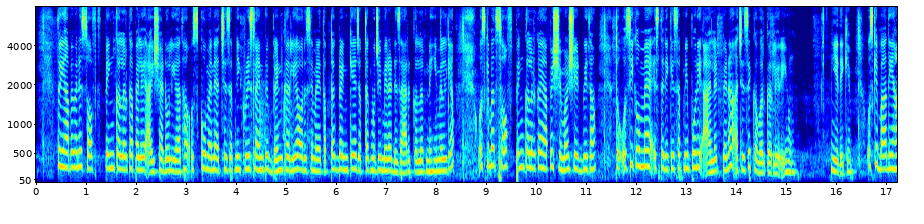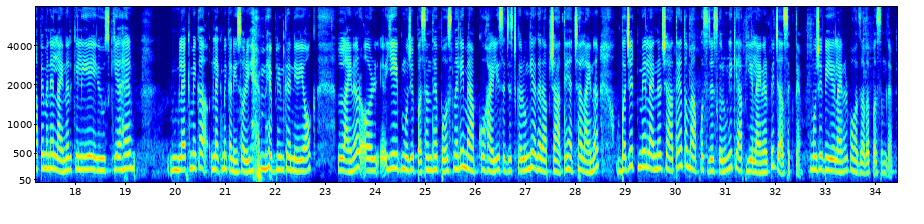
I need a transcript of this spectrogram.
तो यहाँ पे मैंने सॉफ्ट पिंक कलर का पहले आई शेडो लिया था, उसको मैंने अच्छे से अपनी क्रीस लाइन पर ब्लेंड कर लिया और इसे मैंने तब तक ब्लेंड किया जब तक मुझे मेरा डिज़ायर कलर नहीं मिल गया। उसके बाद सॉफ्ट पिंक कलर का यहाँ पर शिमर शेड भी था तो उसी को मैं इस तरीके से अपनी पूरी आईलेट पर ना अच्छे से कवर कर ले रही हूँ। ये देखिए, उसके बाद यहाँ पे मैंने लाइनर के लिए यूज़ किया है, लैक्मे का लैक्मे का नहीं सॉरी मेबलिन का न्यूयॉर्क लाइनर और ये मुझे पसंद है पर्सनली मैं आपको हाईली सजेस्ट करूँगी, अगर आप चाहते हैं अच्छा लाइनर बजट में लाइनर चाहते हैं तो मैं आपको सजेस्ट करूँगी कि आप ये लाइनर पर जा सकते हैं। मुझे भी ये लाइनर बहुत ज़्यादा पसंद है।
